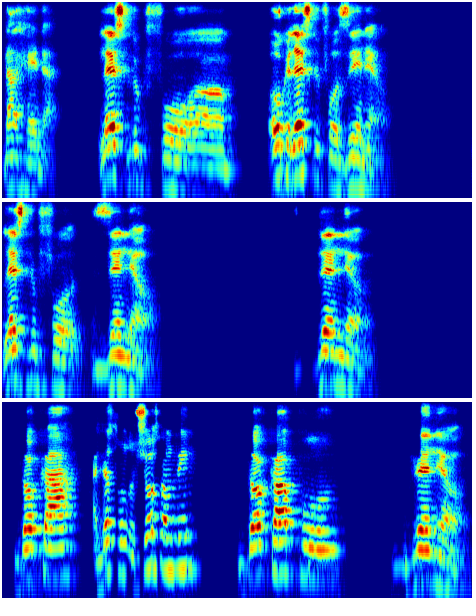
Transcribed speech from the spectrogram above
that header. Let's look for um, okay. Let's look for Xenial. Let's look for Xenial. Xenial. Docker. I just want to show something. Docker pull Xenial.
